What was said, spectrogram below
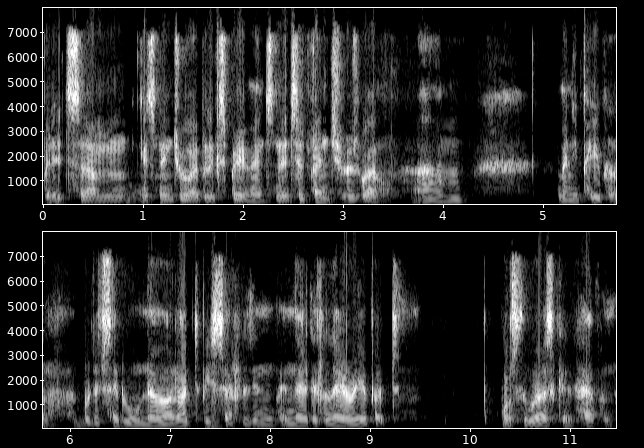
but it's um, it's an enjoyable experience and it's adventure as well. Um, many people would have said, "Well, no, I like to be settled in, in their little area," but what's the worst could happen?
